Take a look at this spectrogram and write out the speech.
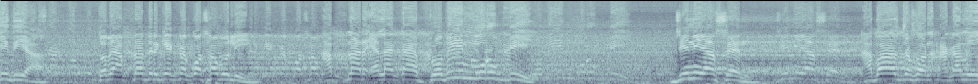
কি দিয়া? তবে আপনাদেরকে একটা কথা বলি। আপনার এলাকায় প্রবীণ মুরব্বী যিনি আছেন যিনি আছেন আবার যখন আগামী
